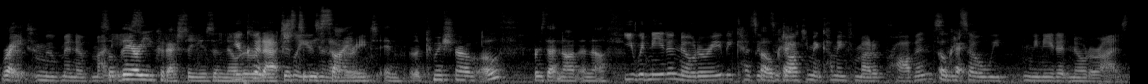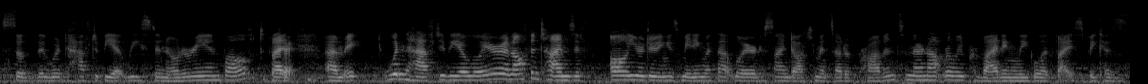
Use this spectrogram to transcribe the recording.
Right. movement of money. So there you could actually use a notary You could just actually be use a notary. signed in the commissioner of oath, or is that not enough? You would need a notary because it's Okay. a document coming from out of province, Okay. and so we we need it notarized. So there would have to be at least a notary involved, but Okay. um, it wouldn't have to be a lawyer. And oftentimes, if all you're doing is meeting with that lawyer to sign documents out of province, and they're not really providing legal advice because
